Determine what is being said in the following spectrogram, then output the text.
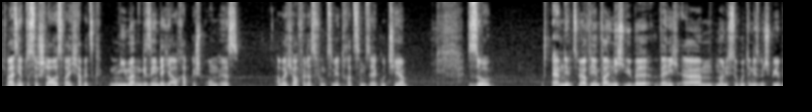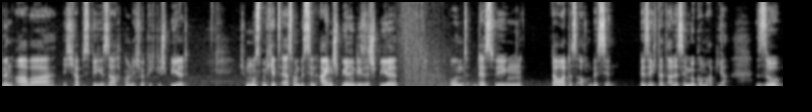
Ich weiß nicht, ob das so schlau ist, weil ich habe jetzt niemanden gesehen, der hier auch abgesprungen ist. Aber ich hoffe, das funktioniert trotzdem sehr gut hier. So. Ähm, Nehmt es mir auf jeden Fall nicht übel, wenn ich ähm, noch nicht so gut in diesem Spiel bin, aber ich habe es, wie gesagt, noch nicht wirklich gespielt. Ich muss mich jetzt erstmal ein bisschen einspielen in dieses Spiel und deswegen dauert das auch ein bisschen, bis ich das alles hinbekommen habe hier. So.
